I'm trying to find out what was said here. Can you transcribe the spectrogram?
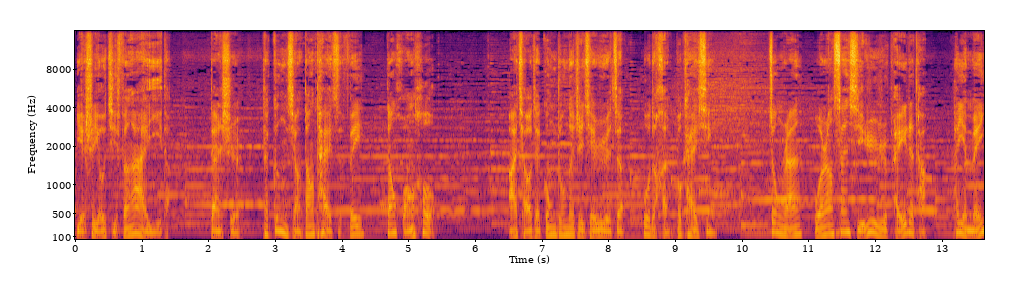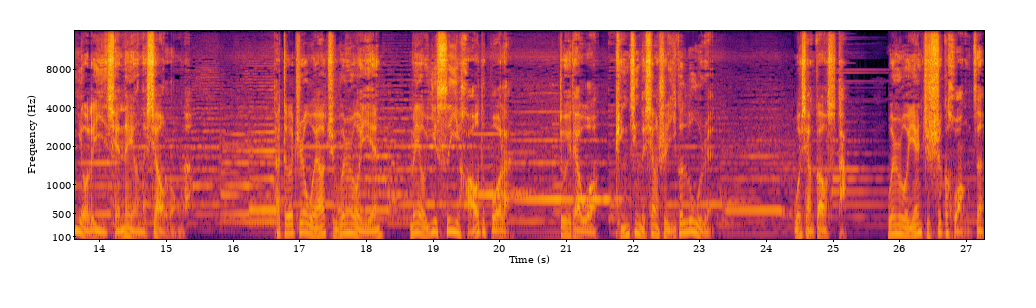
也是有几分爱意的，但是她更想当太子妃，当皇后。阿乔在宫中的这些日子过得很不开心。纵然我让三喜日日陪着他，他也没有了以前那样的笑容了。他得知我要娶温若言，没有一丝一毫的波澜，对待我平静的像是一个路人。我想告诉他，温若言只是个幌子，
